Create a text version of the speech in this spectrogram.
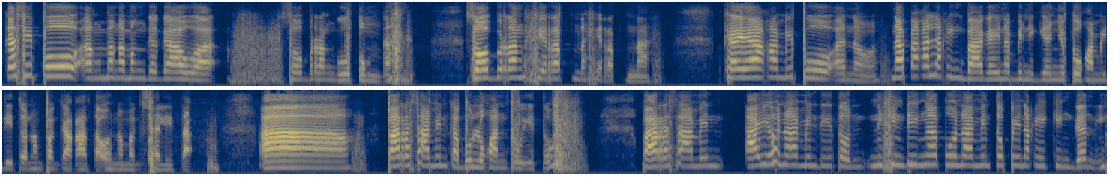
Kasi po, ang mga manggagawa, sobrang gutom na. sobrang hirap na hirap na. Kaya kami po, ano, napakalaking bagay na binigyan niyo po kami dito ng pagkakataon na magsalita. Ah, uh, para sa amin kabulukan po ito. Para sa amin, ayaw namin dito. Hindi nga po namin to pinakikinggan eh.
